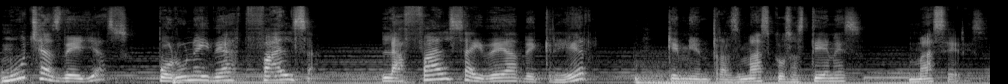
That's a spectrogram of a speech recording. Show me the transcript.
Muchas de ellas por una idea falsa. La falsa idea de creer que mientras más cosas tienes, más eres.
